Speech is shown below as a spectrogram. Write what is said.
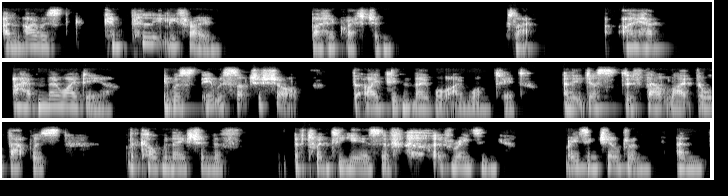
And I was completely thrown by her question. It's like, I had, I had no idea. It was, it was such a shock that I didn't know what I wanted. And it just it felt like, oh, that was the culmination of, of 20 years of, of raising, raising children and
